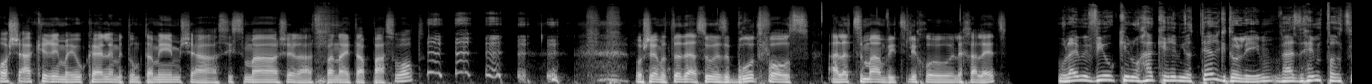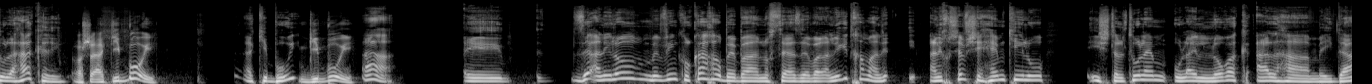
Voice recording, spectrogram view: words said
או שהאקרים היו כאלה מטומטמים שהסיסמה של ההצפנה הייתה פסוורד, או שהם, אתה יודע, עשו איזה ברוט פורס על עצמם והצליחו לחלץ, אולי הם הביאו כאילו האקרים יותר גדולים, ואז הם פרצו להאקרים. או שהיה גיבוי, הכיבוי? גיבוי. אה, אה, זה, אני לא מבין כל כך הרבה בנושא הזה, אבל אני אגיד לך מה, אני, אני חושב שהם כאילו השתלטו להם אולי לא רק על המידע,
